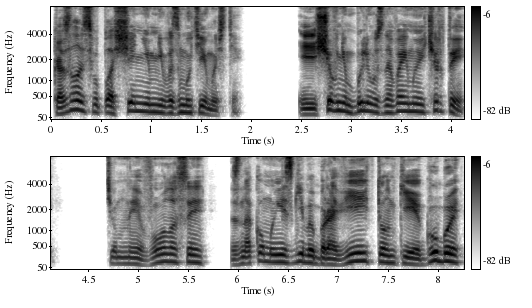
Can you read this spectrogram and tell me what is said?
казалось воплощением невозмутимости. И еще в нем были узнаваемые черты, Темные волосы, знакомые изгибы бровей, тонкие губы.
